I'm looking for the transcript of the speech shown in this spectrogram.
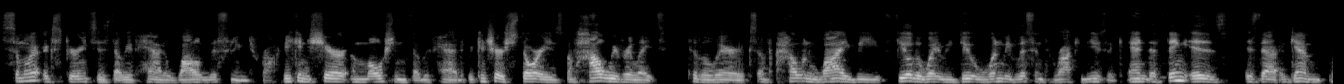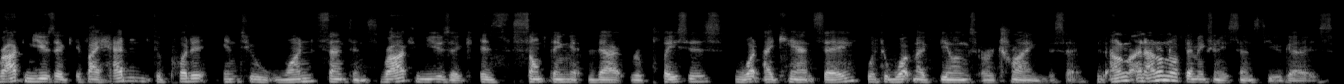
similar experiences that we've had while listening to rock. We can share emotions that we've had. We can share stories of how we relate to the lyrics of how and why we feel the way we do when we listen to rock music. And the thing is, is that again, rock music, if I had to put it into one sentence, rock music is something that replaces what I can't say with what my feelings are trying to say. I don't, and I don't know if that makes any sense to you guys.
